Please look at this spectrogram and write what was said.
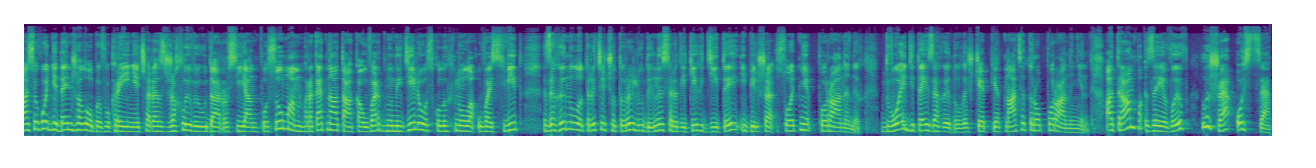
Ну а сьогодні день жалоби в Україні через жахливий удар росіян по сумам. Ракетна атака у вербну неділю сколихнула увесь світ. Загинуло 34 людини, серед яких діти, і більше сотні поранених. Двоє дітей загинули, ще 15 поранені. А Трамп заявив лише ось це.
